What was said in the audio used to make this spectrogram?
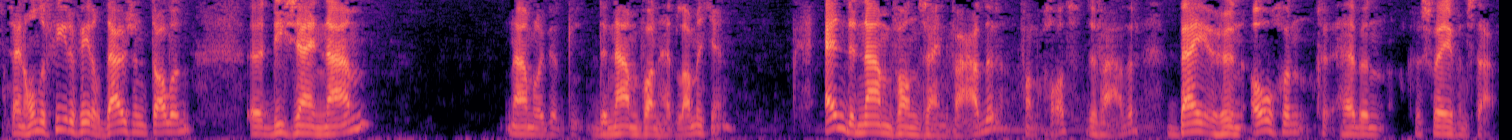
Het zijn 144.000 tallen uh, die zijn naam namelijk de naam van het lammetje, en de naam van zijn vader, van God, de vader, bij hun ogen hebben geschreven staan.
